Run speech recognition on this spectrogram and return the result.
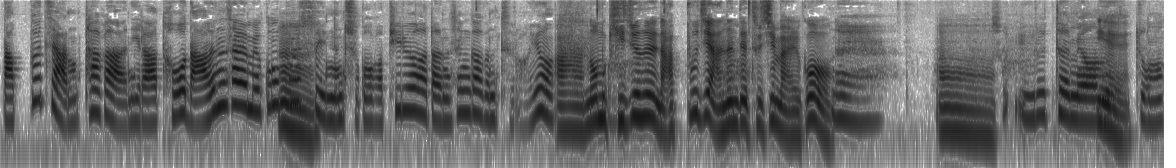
나쁘지 않다가 아니라 더 나은 삶을 꿈꿀 음. 수 있는 주거가 필요하다는 생각은 들어요. 아 너무 기준을 나쁘지 않은데 두지 말고. 네. 어. 이를테면 예. 좀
